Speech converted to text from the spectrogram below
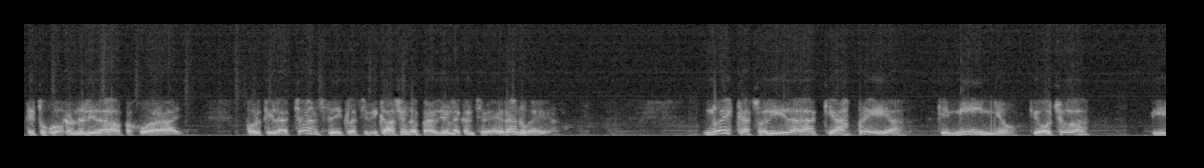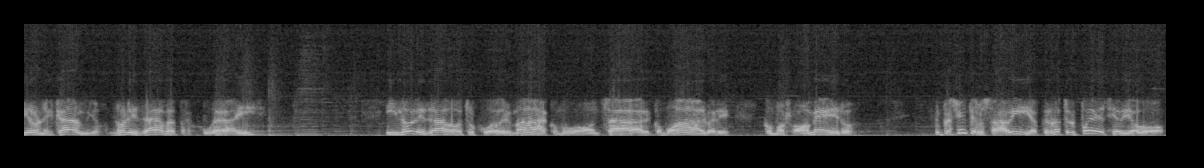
que estos jugadores no le daba para jugar ahí. Porque la chance de clasificación la perdió en la cancha de Belgrano, Belgrano. No es casualidad que Asprea, que Niño, que Ochoa pidieron el cambio, no le daba para jugar ahí. Y no le daba a otros jugadores más, como González, como Álvarez, como Romero. El presidente lo sabía, pero no te lo puede decir a voz.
